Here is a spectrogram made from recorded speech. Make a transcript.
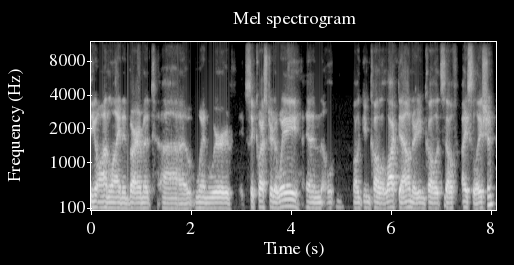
the online environment uh, when we're sequestered away and well, you can call it lockdown or you can call it self-isolation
